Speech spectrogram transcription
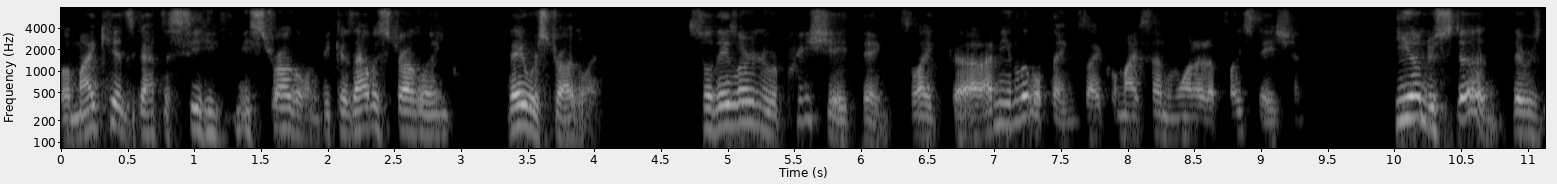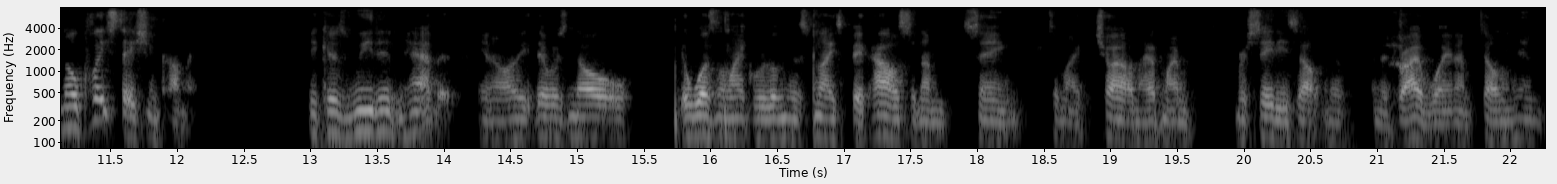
But my kids got to see me struggling because I was struggling, they were struggling. So they learned to appreciate things like, uh, I mean, little things like when my son wanted a PlayStation, he understood there was no PlayStation coming because we didn't have it. You know, there was no, it wasn't like we're living in this nice big house and I'm saying to my child, I have my Mercedes out in the, in the driveway and I'm telling him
